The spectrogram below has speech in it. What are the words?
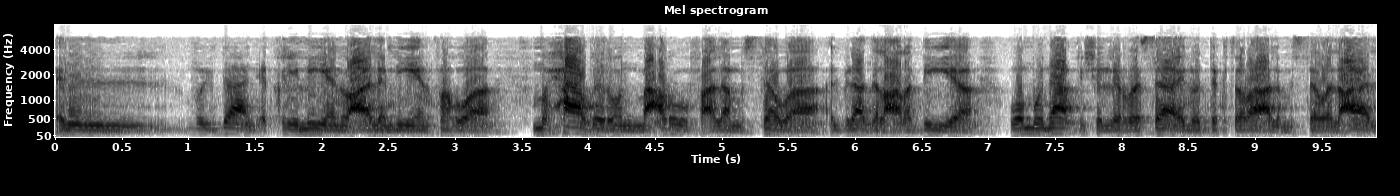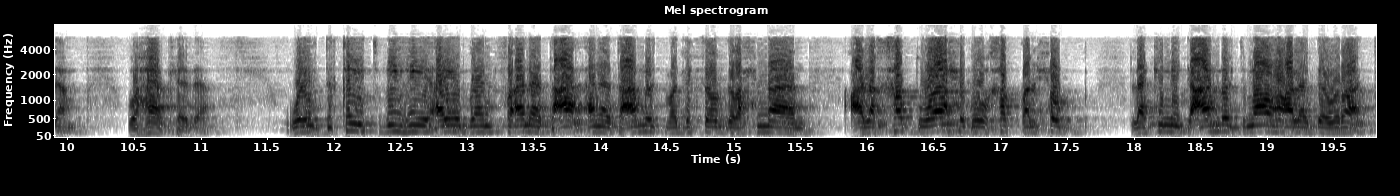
البلدان اقليميا وعالميا فهو محاضر معروف على مستوى البلاد العربية ومناقش للرسائل والدكتوراه على مستوى العالم وهكذا. والتقيت به أيضا فأنا أنا تعاملت مع الدكتور عبد الرحمن على خط واحد هو خط الحب. لكني تعاملت معه على دورات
